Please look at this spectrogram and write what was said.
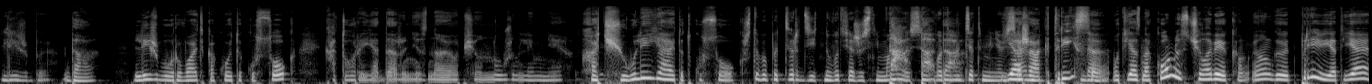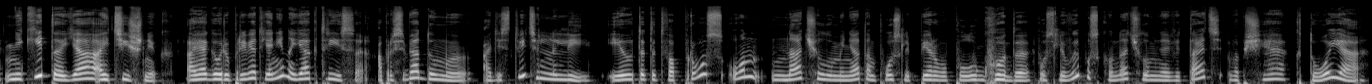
Лишь бы. Да лишь бы урвать какой-то кусок, который я даже не знаю вообще, он нужен ли мне. Хочу ли я этот кусок? Чтобы подтвердить, ну вот я же снималась, да, да, вот да. где-то меня взяли. Я же актриса, Да. вот я знакомлюсь с человеком, и он говорит, привет, я Никита, я айтишник. А я говорю, привет, я Нина, я актриса. А про себя думаю, а действительно ли? И вот этот вопрос, он начал у меня там после первого полугода, после выпуска, он начал у меня витать вообще, кто я?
